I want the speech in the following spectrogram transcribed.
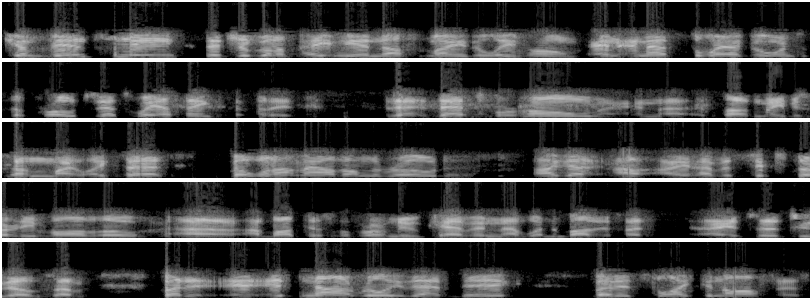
convince me that you're going to pay me enough money to leave home, and and that's the way I go into the approach. That's the way I think about it. That that's for home, and I thought maybe some might like that. But when I'm out on the road, I got I, I have a 630 Volvo. Uh, I bought this before I knew Kevin. I wouldn't have bought it if I, it's a 2007. But it, it, it's not really that big. But it's like an office.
